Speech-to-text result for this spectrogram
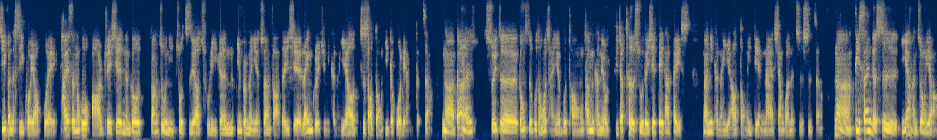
基本的 SQL 要会，Python 或 R 这些能够帮助你做资料处理跟 implement 演算法的一些 language，你可能也要至少懂一个或两个这样。那当然，随着公司的不同或产业不同，他们可能有比较特殊的一些 database，那你可能也要懂一点那相关的知识这样。那第三个是一样很重要，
